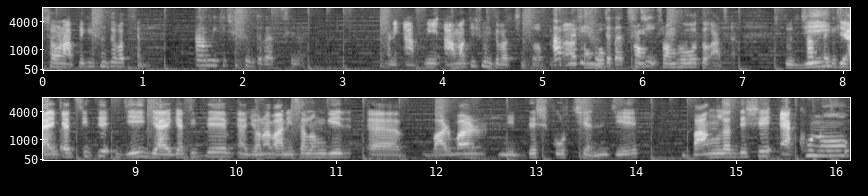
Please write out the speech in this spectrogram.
শাওন আপনি কি শুনতে পাচ্ছেন? আমি কিছু শুনতে পাচ্ছি না। মানে আপনি আমাকে শুনতে পাচ্ছেন তো? আপনাকে শুনতে পাচ্ছি, সম্ভবত আচ্ছা। তো যেই জায়গাটিতে যেই জায়গাটিতে জনাব আনিস আলমগীর আহ, বারবার নির্দেশ করছেন যে বাংলাদেশে এখনও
